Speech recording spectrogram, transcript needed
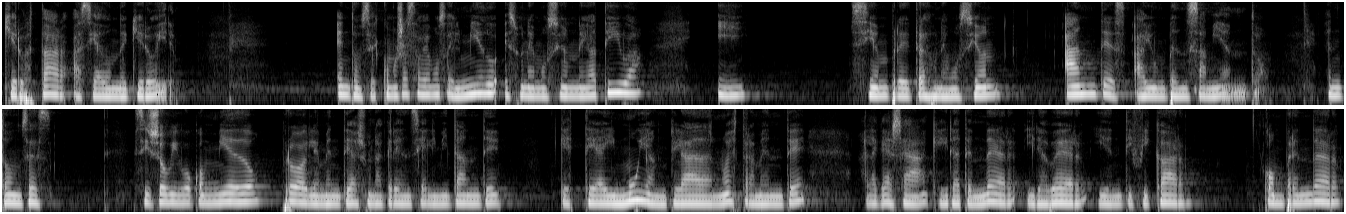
quiero estar, hacia donde quiero ir. Entonces, como ya sabemos, el miedo es una emoción negativa y siempre detrás de una emoción, antes hay un pensamiento. Entonces, si yo vivo con miedo, probablemente haya una creencia limitante que esté ahí muy anclada en nuestra mente, a la que haya que ir a atender, ir a ver, identificar, comprender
